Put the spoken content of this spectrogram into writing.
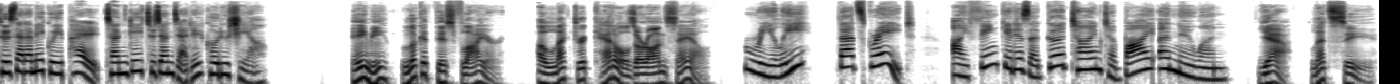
두 사람이 구입할 전기 주전자를 고르시오. Amy, look at this flyer. Electric kettles are on sale. Really? That's great. I think it is a good time to buy a new one. Yeah, let's see.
